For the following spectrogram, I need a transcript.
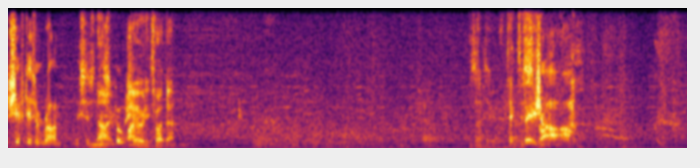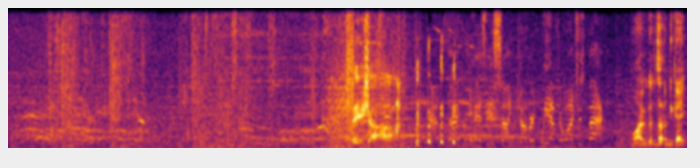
Shift isn't run. This is, No, this is bullshit. I already tried that. What does that do? Protective Fish strike. ah. Fish ah. Thackeray has his side covered. We have to watch his back. Why? We've got to defend the gate.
